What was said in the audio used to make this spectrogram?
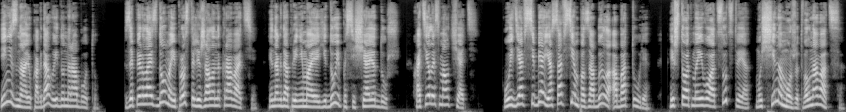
и не знаю, когда выйду на работу. Заперлась дома и просто лежала на кровати, иногда принимая еду и посещая душ. Хотелось молчать, Уйдя в себя, я совсем позабыла об Атуре. И что от моего отсутствия мужчина может волноваться.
